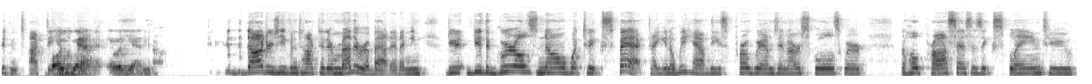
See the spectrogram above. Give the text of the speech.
couldn't talk to oh, him oh, about it. Oh yes. You know? Could the daughters even talk to their mother about it? I mean, do do the girls know what to expect? You know, we have these programs in our schools where the whole process is explained to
